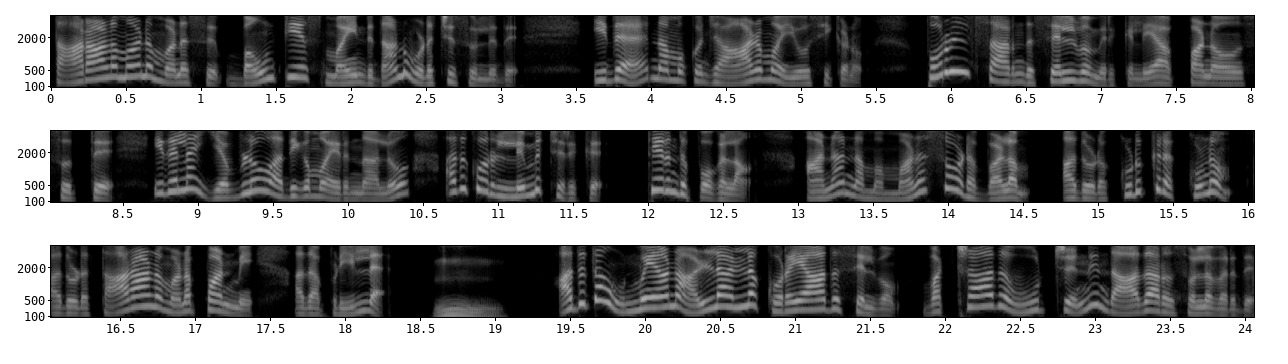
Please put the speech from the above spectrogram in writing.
தாராளமான மனசு பவுண்டியஸ் மைண்டு தான் உடைச்சு சொல்லுது. இத நம்ம கொஞ்சம் ஆழமா யோசிக்கணும். பொருள் சார்ந்த செல்வம் இருக்கு இல்லையா? பணம் சொத்து இதெல்லாம் எவ்வளோ அதிகமா இருந்தாலும் அதுக்கு ஒரு லிமிட் இருக்கு. தீர்ந்து போகலாம். ஆனா நம்ம மனசோட வளம் அதோட குடுக்கிற குணம் அதோட தாராள மனப்பான்மை அது அப்படி இல்ல. அதுதான் உண்மையான அள்ள அள்ள குறையாத செல்வம் வற்றாத ஊற்றுன்னு இந்த ஆதாரம் சொல்ல வருது.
